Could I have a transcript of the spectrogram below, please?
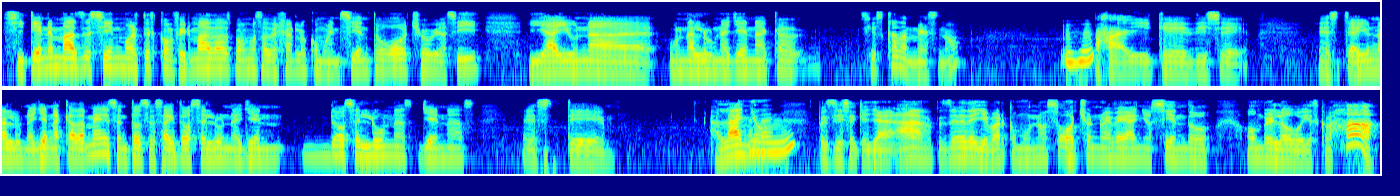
si tiene más de 100 muertes confirmadas, vamos a dejarlo como en 108 y así. Y hay una, una luna llena cada... Si es cada mes, ¿no? Ajá, y que dice, este, hay una luna llena cada mes, entonces hay 12, luna llen 12 lunas llenas este al año, pues dice que ya, ah, pues debe de llevar como unos 8 o 9 años siendo hombre lobo y es como, ¡ah!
